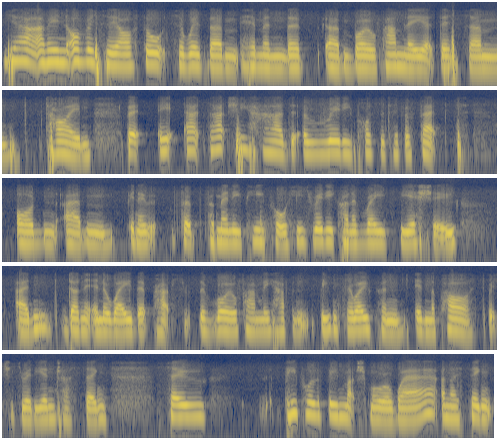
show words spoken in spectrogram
Yeah, I mean, obviously our thoughts are with um, him and the um, royal family at this um, time, but it, it's actually had a really positive effect on, um, you know, for, for many people. He's really kind of raised the issue and done it in a way that perhaps the royal family haven't been so open in the past, which is really interesting. So people have been much more aware, and I think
